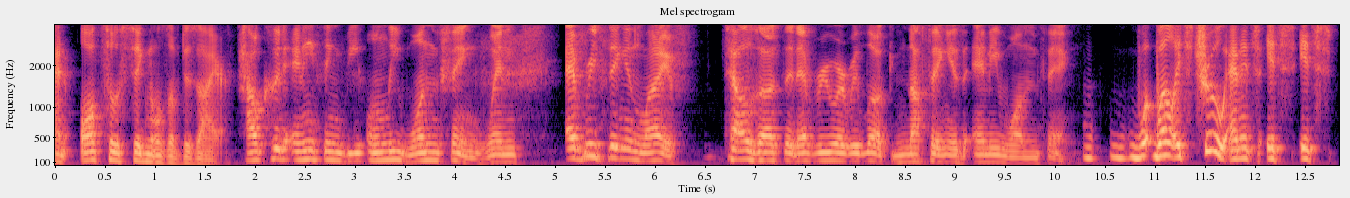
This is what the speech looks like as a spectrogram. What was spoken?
and also signals of desire. How could anything be only one thing when everything in life tells us that everywhere we look, nothing is any one thing? Well, it's true, and it's it's it's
